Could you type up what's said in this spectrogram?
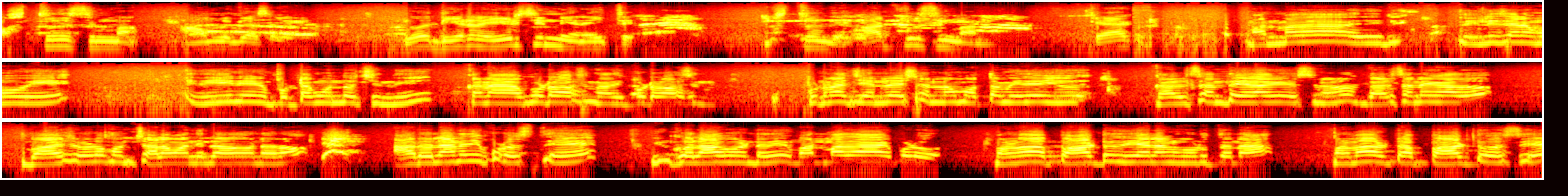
మస్తుంది సినిమా మామూలుగా అసలు. ఇవో థియేటర్ ఏడ్చింది నేనైతే. మస్తుంది. హార్ట్ఫుల్ సినిమా మన్మద రిలీజ్ అయిన మూవీ ఇది నేను పుట్టక ముందు వచ్చింది. కానీ అప్పుడు రాసింది అది ఇప్పుడు రాసింది. ఇప్పుడున్న జనరేషన్లో మొత్తం ఇదే గర్ల్స్ అంతా ఇలాగే చేస్తున్నారు. గర్ల్స్ అనే కాదు బాయ్స్ కూడా కొంచెం చాలా మంది లాగా ఉన్నారు. ఆ రోజు అనేది ఇప్పుడు వస్తే ఇంకోలాగా ఉంటుంది. మన్మద ఇప్పుడు మన్మద పార్ట్ తీయాలని కొడుతున్నా మన్మద పార్ట్ వస్తే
